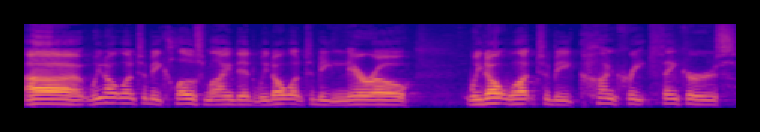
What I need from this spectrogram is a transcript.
Uh, we don't want to be closed minded. We don't want to be narrow. We don't want to be concrete thinkers.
